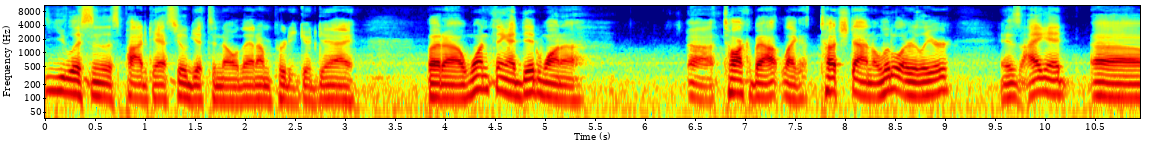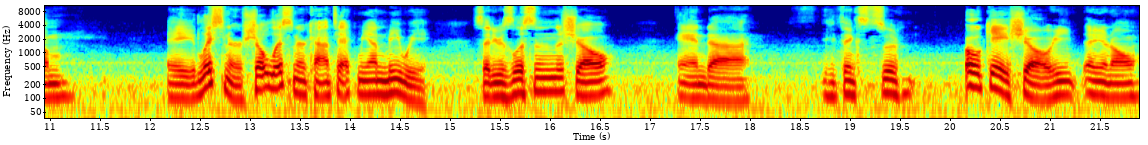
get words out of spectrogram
you listen to this podcast, you'll get to know that I'm a pretty good guy. But uh, one thing I did want to uh, talk about, like I touched on a little earlier, is I had um, a listener, show listener, contact me on MeWe. Said he was listening to the show and uh, he thinks it's a okay show. He, you know,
